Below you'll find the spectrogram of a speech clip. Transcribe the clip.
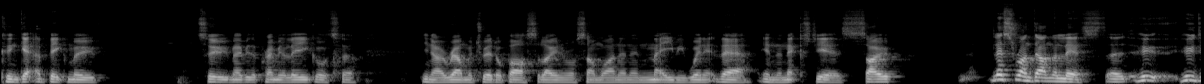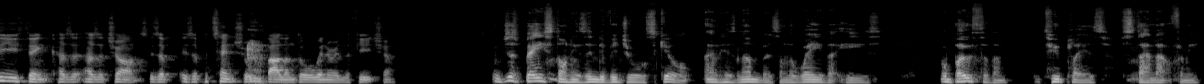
can get a big move to maybe the Premier League or to you know Real Madrid or Barcelona or someone, and then maybe win it there in the next years. So let's run down the list. Uh, who who do you think has a, has a chance? Is a is a potential Ballon d'Or winner in the future? Just based on his individual skill and his numbers and the way that he's, or both of them, two players stand out for me.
